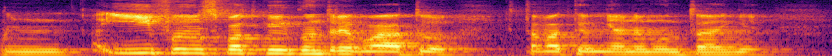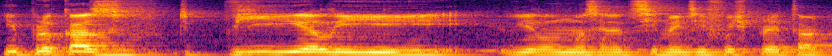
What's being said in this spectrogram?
Hum, e foi um spot que eu encontrei lá, que estava a caminhar na montanha e por acaso tipo, vi ali, vi ali uma cena de cimento e fui espreitar.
